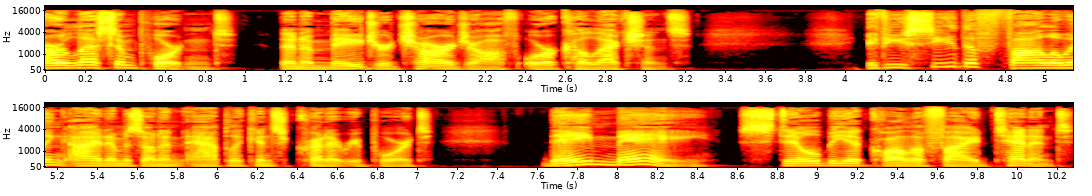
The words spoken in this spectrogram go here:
are less important than a major charge off or collections. If you see the following items on an applicant's credit report, they may still be a qualified tenant.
